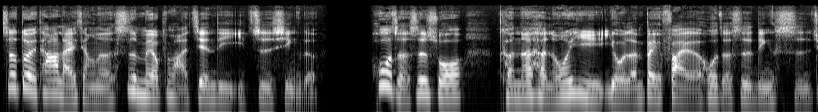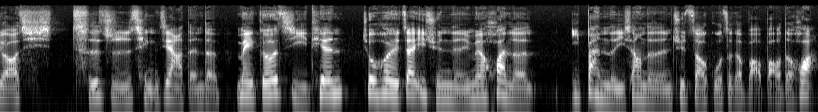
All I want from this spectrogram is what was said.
这对他来讲呢是没有办法建立一致性的，或者是说可能很容易有人被 fire，或者是临时就要。辞职请假等等，每隔几天就会在一群人里面换了一半的以上的人去照顾这个宝宝的话，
